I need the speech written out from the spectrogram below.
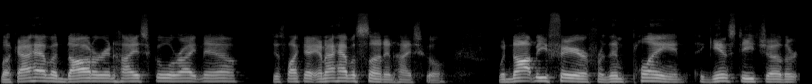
Look, I have a daughter in high school right now, just like I, and I have a son in high school. would not be fair for them playing against each other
